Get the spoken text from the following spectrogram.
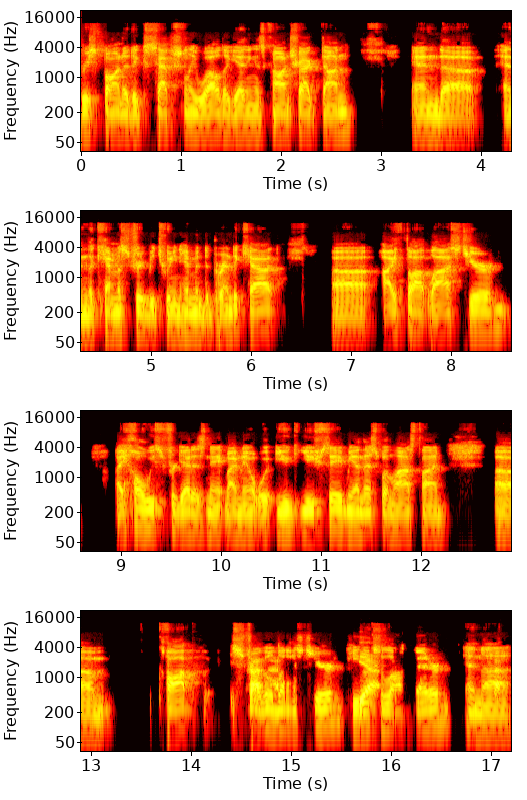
responded exceptionally well to getting his contract done, and uh, and the chemistry between him and DeBrincat. Uh, I thought last year, I always forget his name. I know you you saved me on this one last time. Um, Copp struggled last year. He yeah. looks a lot better, and uh,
